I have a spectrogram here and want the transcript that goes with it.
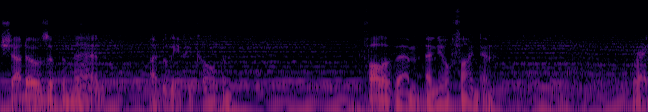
Shadows of the Man, I believe he called them. Follow them and you'll find him. Right.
